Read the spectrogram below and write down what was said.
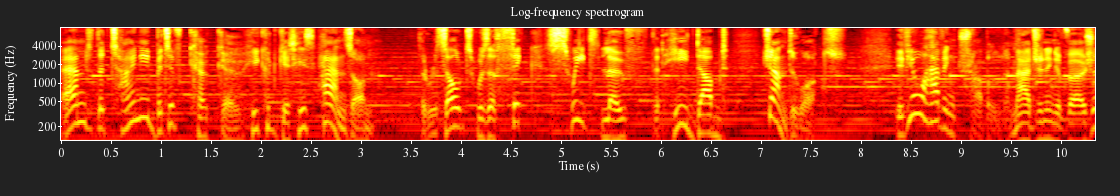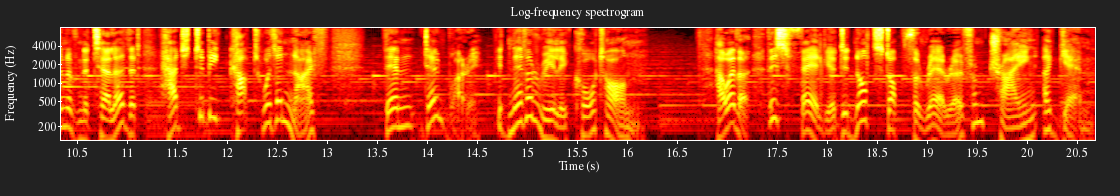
and the tiny bit of cocoa he could get his hands on. The result was a thick, sweet loaf that he dubbed giandujot. If you're having trouble imagining a version of Nutella that had to be cut with a knife, then don't worry, it never really caught on. However, this failure did not stop Ferrero from trying again.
